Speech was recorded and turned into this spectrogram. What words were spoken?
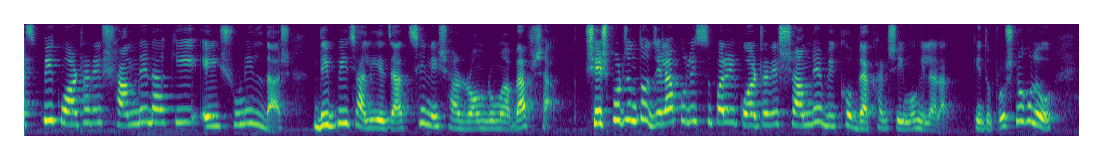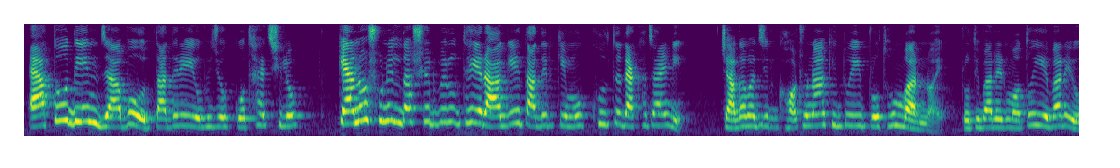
এসপি কোয়ার্টারের সামনে নাকি এই সুনীল দাস? দিব্যি চালিয়ে যাচ্ছে নেশার রমরমা ব্যবসা। শেষ পর্যন্ত জেলা পুলিশ সুপারের কোয়ার্টারের সামনে বিক্ষোভ দেখান সেই মহিলারা। কিন্তু প্রশ্ন হলো, এতদিন যাবৎ তাদের এই অভিযোগ কোথায় ছিল? কেন সুনীল দাসের বিরুদ্ধে এর আগে তাদেরকে মুখ খুলতে দেখা যায়নি? চাঁদাবাজির ঘটনা কিন্তু এই প্রথমবার নয়। প্রতিবারের মতোই এবারেও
